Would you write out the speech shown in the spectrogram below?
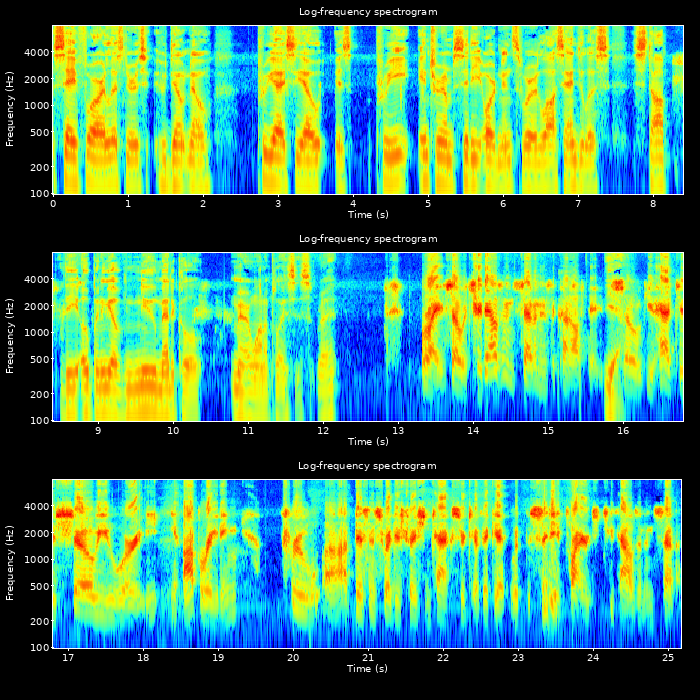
say for our listeners who don't know, pre ICO is pre interim city ordinance where Los Angeles stopped the opening of new medical marijuana places, right? Right. So 2007 is the cutoff date. Yeah. So if you had to show you were operating through uh, a business registration tax certificate with the city prior to 2007.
